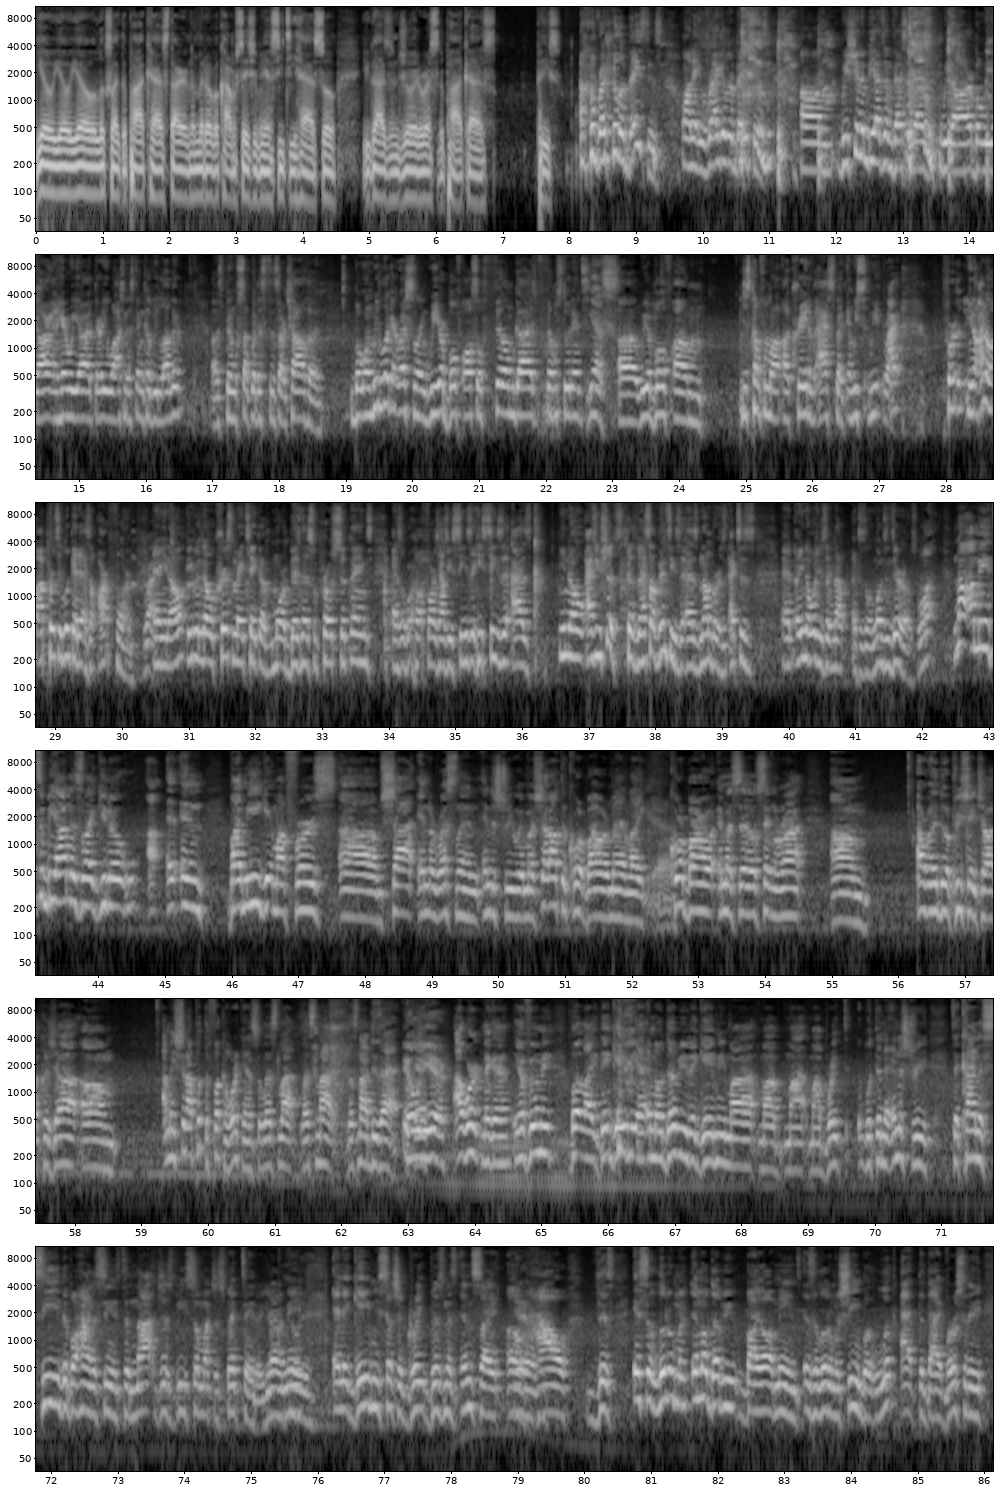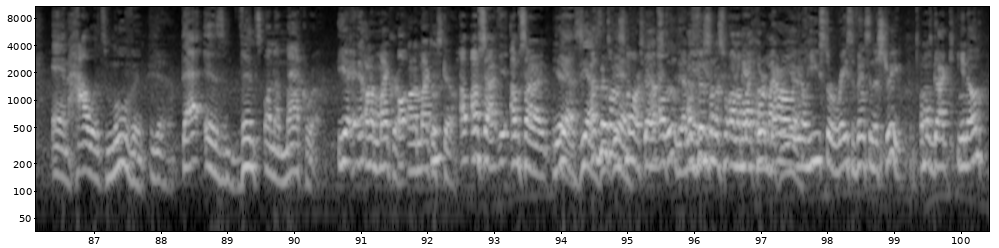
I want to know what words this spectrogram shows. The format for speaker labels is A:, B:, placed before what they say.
A: Yo, yo, yo, looks like the podcast started in the middle of a conversation me and CT has, so you guys enjoy the rest of the podcast. Peace.
B: On a regular basis. On a regular basis. um, we shouldn't be as invested as we are, but we are, and here we are at 30 watching this thing because we love it. Uh, it's been stuck with us since our childhood. But when we look at wrestling, we are both also film guys, film students.
C: Yes.
B: Uh, we are both um, just come from a, a creative aspect, and we we
C: Right.
B: I, per, you know I know I personally look at it as an art form,
C: Right.
B: and you know even though Chris may take a more business approach to things as far as how he sees it, he sees it as you know as you should because that's how Vince sees it as numbers, X's, and you know what you say not X's and ones and zeros.
C: What? No, I mean to be honest, like you know, uh, and, by me getting my first um, shot in the wrestling industry with my shout out to Court Bauer, man. Like
B: Yeah.
C: MSL, Saint Laurent. Um, I really do appreciate y'all because y'all. Um, I mean, shit, I put the fucking work in, so let's not, let's not, let's not do that.
B: Oh, yeah.
C: I work, nigga. You know, feel me? But like, they gave me at MLW, they gave me my my my my break within the industry to kind of see the behind the scenes, to not just be so much a spectator. You know what I mean?
B: you.
C: And it gave me such a great business insight of
B: Yeah.
C: how this. It's a little MLW by all means is a little machine, but look at the diversity and how it's moving.
B: Yeah.
C: that is Vince on a macro.
B: Yeah, on a micro,
C: Oh,
B: on a micro scale.
C: I- I'm sorry. I'm sorry.
B: Yeah.
C: Yes, yes.
B: That's Vince on a
C: yeah.
B: smaller scale.
C: Yeah,
B: Absolutely. I
C: That's
B: mean,
C: Vince on a, on a,
B: and
C: mic-
B: Court
C: on a micro,
B: Barrow,
C: yeah.
B: you know, he used to race Vince in the street. Almost got, you know.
